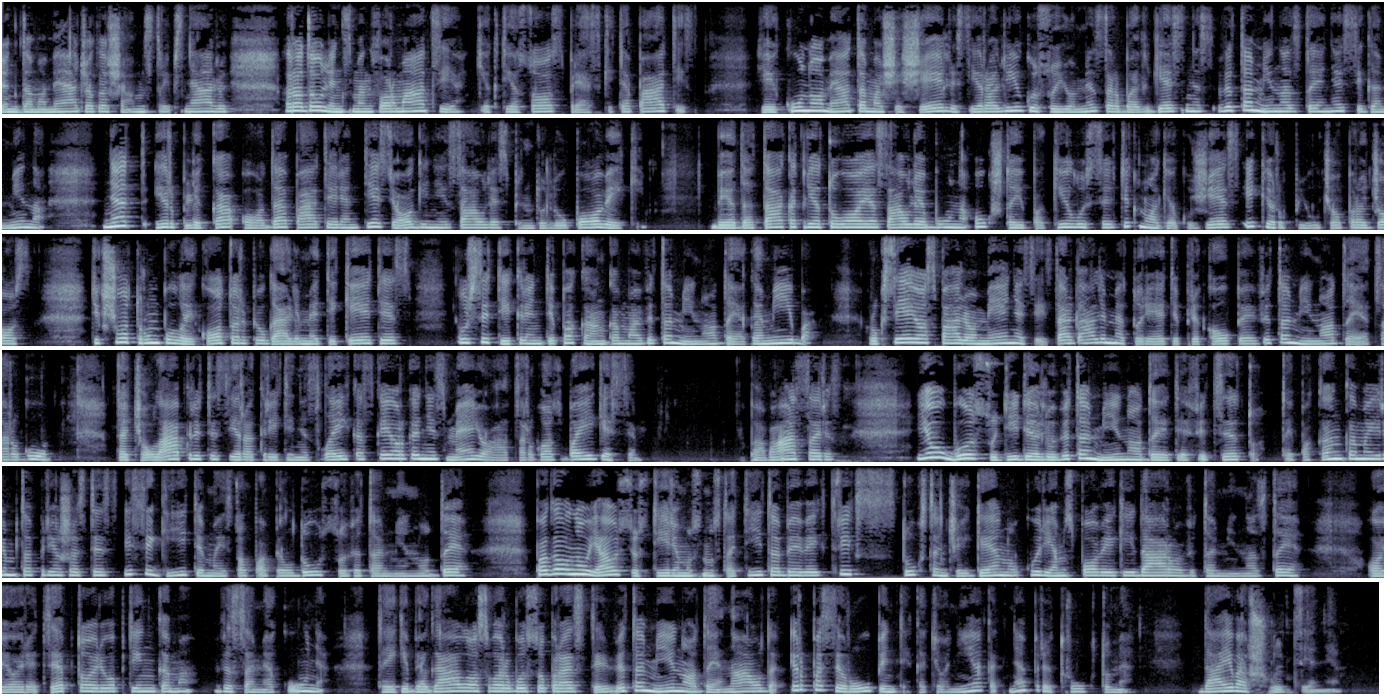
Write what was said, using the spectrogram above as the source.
Rinkdama medžiagą šiam straipsneliui radau linksmą informaciją kiek tiesos spręskite patys. Jei kūno metamas šešėlis yra lygus su jumis arba ilgesnis vitaminas d nesigamina net ir plika oda patiriant tiesioginį saulės spindulių poveikį bėda ta kad lietuvoje saulė būna aukštai pakilusi tik nuo gegužės iki rugpjūčio pradžios. Tik šiuo trumpu laikotarpiu galime tikėtis užsitikrinti pakankamą vitamino d gamybą. Rugsėjo spalio mėnesiais dar galime turėti prikaupę vitamino d atsargų. Tačiau lapkritis yra kritinis laikas kai organizme jo atsargos baigiasi. Pavasaris jau bus su dideliu vitamino D deficitu. Tai pakankamai rimta priežastis įsigyti maisto papildų su vitaminu D. Pagal naujausius tyrimus nustatyta beveik 3000 genų, kuriems poveikiai daro vitaminas D, o jo receptorių aptinkama visame kūne. Taigi be galo svarbu suprasti vitamino D naudą ir pasirūpinti, kad jo niekad nepritrūktume. Дайва Шульцине.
